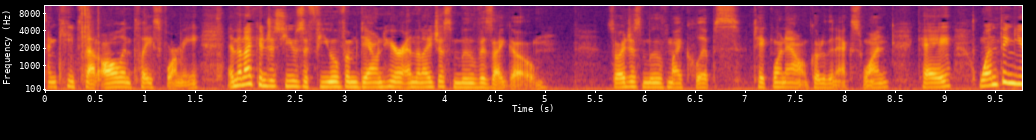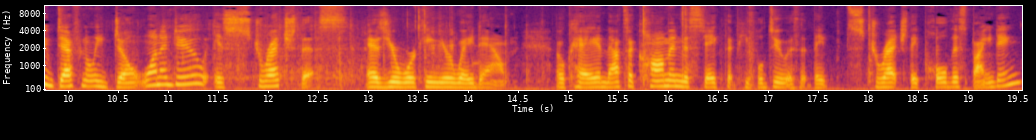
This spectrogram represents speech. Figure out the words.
and keeps that all in place for me. And then I can just use a few of them down here and then I just move as I go. So I just move my clips, take one out, go to the next one. Okay. One thing you definitely don't want to do is stretch this as you're working your way down. Okay. And that's a common mistake that people do is that they stretch, they pull this binding.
